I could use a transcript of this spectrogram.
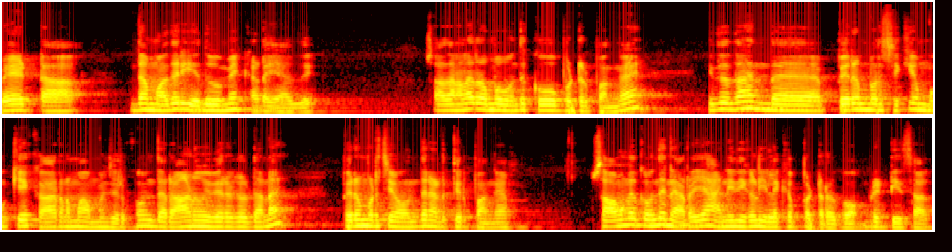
பேட்டா இந்த மாதிரி எதுவுமே கிடையாது. ஸோ அதனால் ரொம்ப வந்து கோவப்பட்டிருப்பாங்க. இதுதான் இந்த பெரும்புரட்சிக்கு முக்கிய காரணமாக அமைஞ்சிருக்கும். இந்த இராணுவ வீரர்கள் தானே பெரும்புரட்சியை வந்து நடத்தியிருப்பாங்க. ஸோ அவங்களுக்கு வந்து நிறைய அநீதிகள் இழக்கப்பட்டிருக்கும் பிரிட்டிஷால்.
